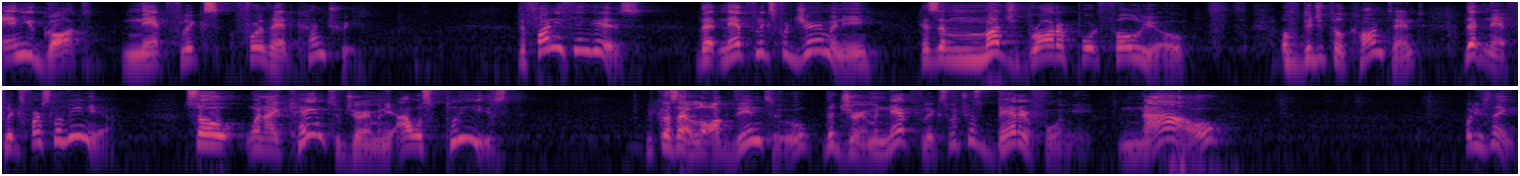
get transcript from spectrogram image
and you got Netflix for that country. The funny thing is that Netflix for Germany has a much broader portfolio of digital content than Netflix for Slovenia. So when I came to Germany, I was pleased because I logged into the German Netflix, which was better for me. Now, what do you think?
